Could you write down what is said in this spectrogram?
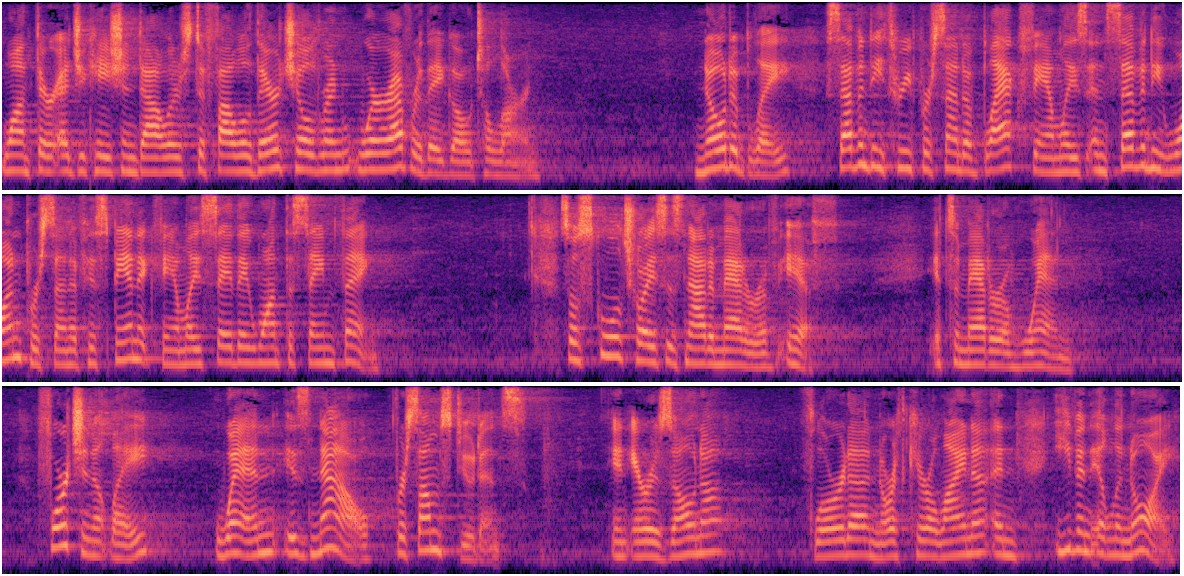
want their education dollars to follow their children wherever they go to learn. Notably, 73% of black families and 71% of Hispanic families say they want the same thing. So, school choice is not a matter of if, it's a matter of when. Fortunately, when is now for some students in Arizona, Florida, North Carolina, and even Illinois,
